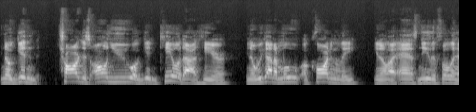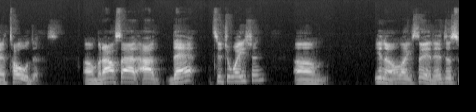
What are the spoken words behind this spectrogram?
you know, getting charges on you or getting killed out here. You know, we got to move accordingly. You know, like as Neely Fuller had told us. Um, but outside of that situation, um, you know, like I said, it's just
